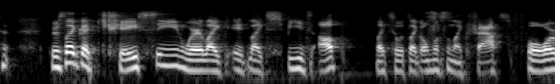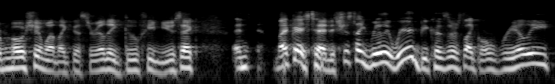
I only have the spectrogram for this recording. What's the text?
there's like a chase scene where like it like speeds up, like so it's like almost in like fast forward motion with like this really goofy music. And like I said, it's just like really weird because there's like a really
